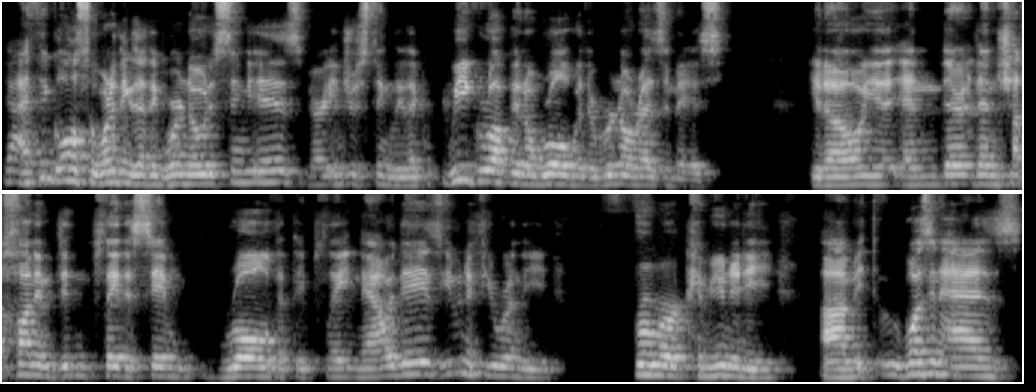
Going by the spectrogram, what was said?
Yeah, I think also one of the things I think we're noticing is very interestingly, like we grew up in a world where there were no resumes, you know, and there then shadchanim didn't play the same role that they play nowadays. Even if you were in the frummer community, um, it, it wasn't as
